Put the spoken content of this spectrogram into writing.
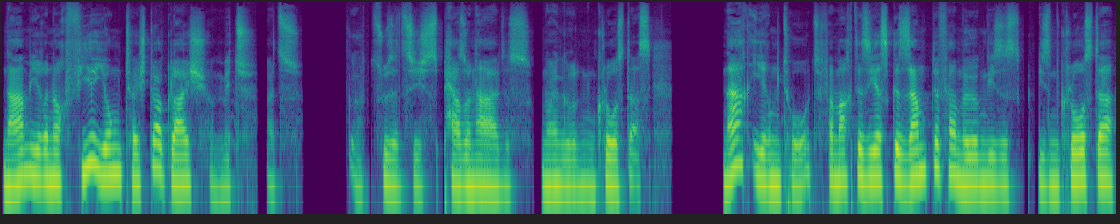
nahm ihre noch vier jungen Töchter gleich mit als äh, zusätzliches Personal des neu gegründeten Klosters. Nach ihrem Tod vermachte sie das gesamte Vermögen dieses, diesem Kloster.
